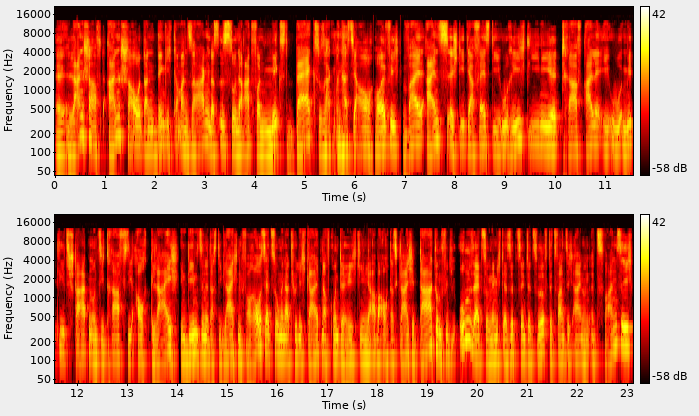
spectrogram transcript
äh, Landschaft anschaut, dann denke ich, kann man sagen, das ist so eine Art von Mixed Bag, so sagt man das ja auch häufig, weil eins äh, steht ja fest, die EU-Richtlinie traf alle EU-Mitgliedstaaten und sie traf sie auch gleich, in dem Sinne, dass die gleichen Voraussetzungen natürlich galten aufgrund der Richtlinie, aber auch das gleiche Datum für die Umsetzung, nämlich der 17.12.2021.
